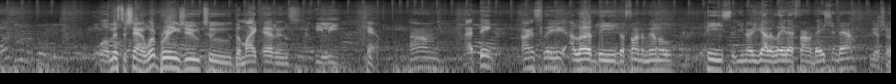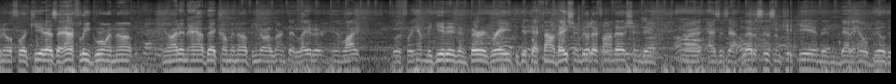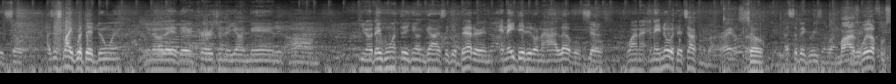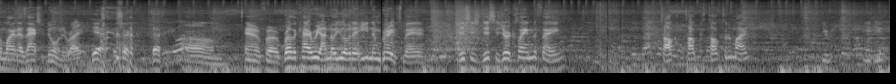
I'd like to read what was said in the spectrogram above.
Well, Mr. Shannon, what brings you to the Mike Evans Elite Camp? Um, I think honestly, I love the the fundamental piece. You know, you got to lay that foundation down. Yes, sir. You know, for a kid as an athlete growing up, you know, I didn't have that coming up. You know, I learned that later in life. But for him to get it in third grade, to get that foundation, build that foundation, then you know, as his athleticism kick in, then that'll help build it. So I just like what they're doing. You know, they, they're encouraging the young men. Um, you know, they want the young guys to get better, and, and they did it on a high level. So why not? And they know what they're talking about, right? so that's the big reason why. Might as well from somebody that's actually doing it, right? Yeah, for sure, definitely. Um, and for brother Kyrie, I know you over there eating them grapes, man. This is this is your claim to fame. Talk talk talk to the mic. You you you,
